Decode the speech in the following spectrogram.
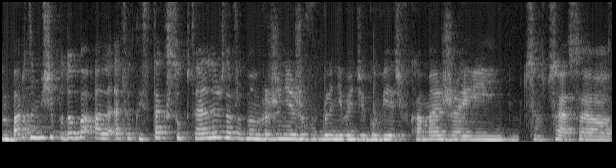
bardzo mi się podoba, ale efekt jest tak subtelny, że na przykład mam wrażenie, że w ogóle nie będzie go widać w kamerze i co, co, ja, co, ja,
